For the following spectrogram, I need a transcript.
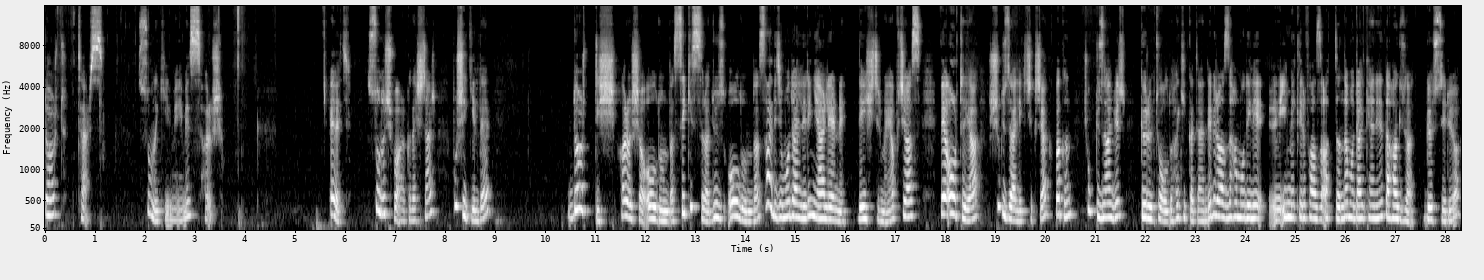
4 ters. Son iki ilmeğimiz haroşa. Evet sonuç bu arkadaşlar. Bu şekilde 4 diş haroşa olduğunda 8 sıra düz olduğunda sadece modellerin yerlerini değiştirme yapacağız ve ortaya şu güzellik çıkacak. Bakın çok güzel bir görüntü oldu hakikaten de. Biraz daha modeli e, ilmekleri fazla attığında model kendini daha güzel gösteriyor.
